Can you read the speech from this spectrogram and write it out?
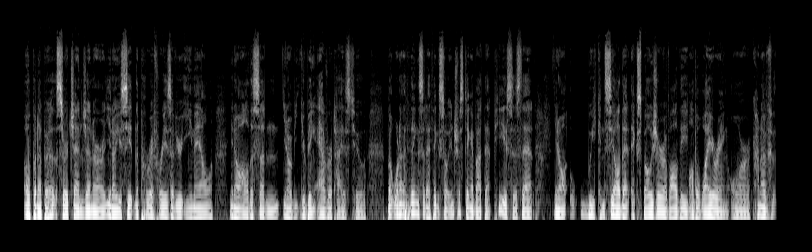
open up a search engine or, you know, you see it in the peripheries of your email, you know, all of a sudden, you know, you're being advertised to. But one of the things that I think is so interesting about that piece is that, you know, we can see all that exposure of all the all the wiring or kind of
